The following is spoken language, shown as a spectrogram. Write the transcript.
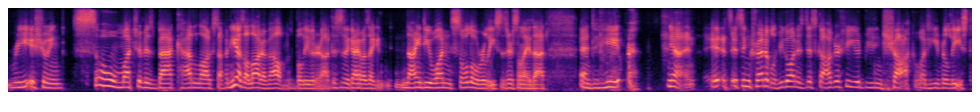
reissuing so much of his back catalog stuff and he has a lot of albums believe it or not this is a guy who has like 91 solo releases or something like that and he yeah, and it's it's incredible. If you go on his discography, you'd be in shock what he released.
